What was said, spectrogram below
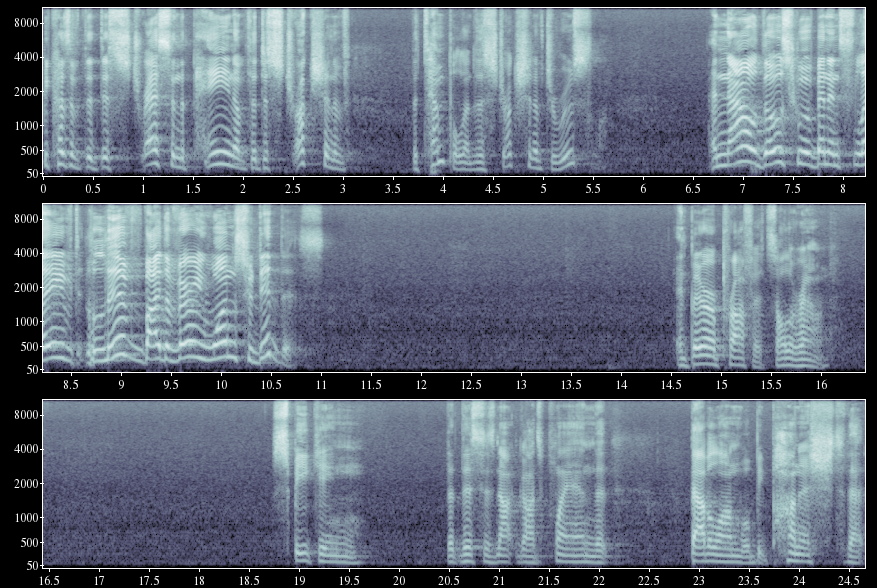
because of the distress and the pain of the destruction of the temple and the destruction of Jerusalem. And now those who have been enslaved live by the very ones who did this. And there are prophets all around speaking that this is not God's plan, that Babylon will be punished, that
